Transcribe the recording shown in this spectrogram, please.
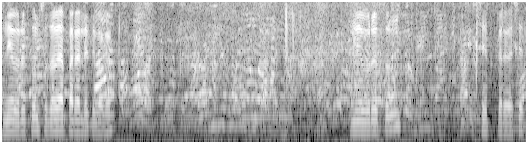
नेवरीतून सुद्धा व्यापारी आले ते बघा. नेवरीतून शेतकरी शेत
